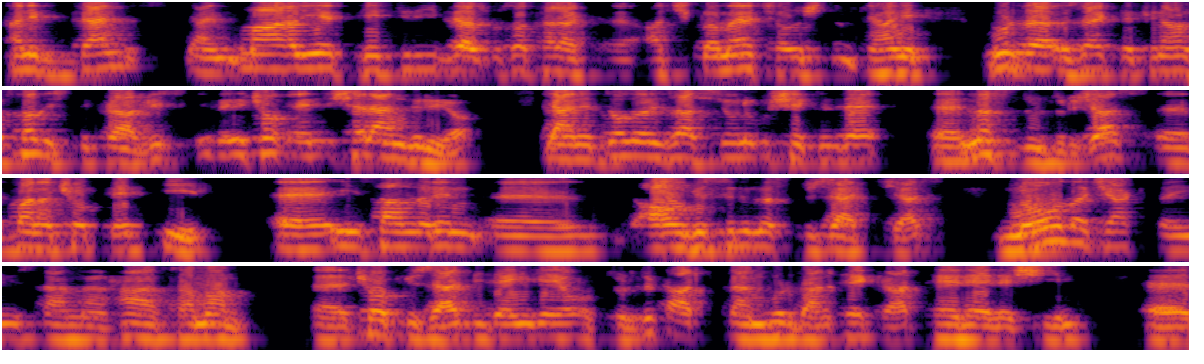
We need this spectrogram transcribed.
Hani ben yani maliyet getiriyi biraz uzatarak e, açıklamaya çalıştım ki hani burada özellikle finansal istikrar riski beni çok endişelendiriyor. Yani dolarizasyonu bu şekilde e, nasıl durduracağız? E, bana çok net değil. E, insanların e, algısını nasıl düzelteceğiz? Ne olacak da insanlar ha tamam e, çok güzel bir dengeye oturduk artık ben buradan tekrar TL'leşeyim. E,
